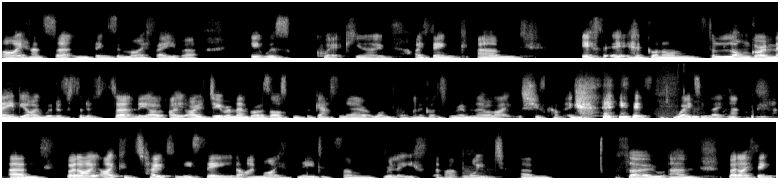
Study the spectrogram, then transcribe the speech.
i had certain things in my favor. It was quick you know. I think um if it had gone on for longer and maybe i would have sort of certainly I, I i do remember i was asking for gas and air at one point when i got into the room and they were like she's coming. It's way too late now. Um but i i could totally see that i might have needed some relief at that Mm. point. Um so um but i think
